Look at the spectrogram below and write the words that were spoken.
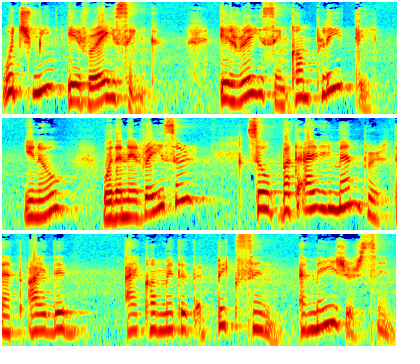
which means erasing, erasing completely, you know, with an eraser. So, but I remember that I did, I committed a big sin, a major sin.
